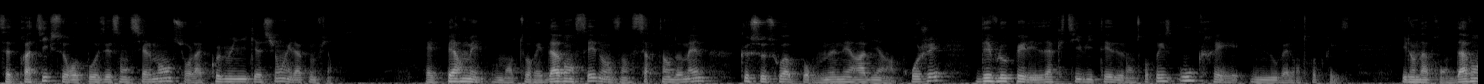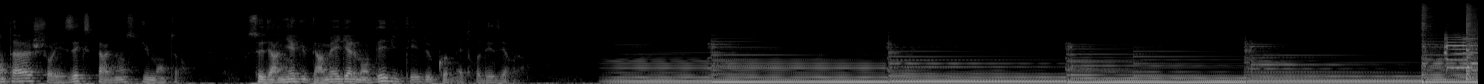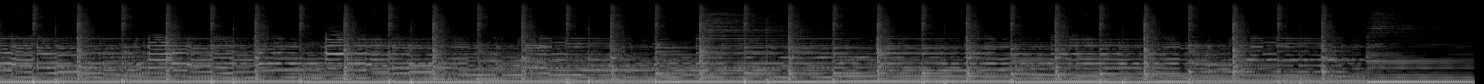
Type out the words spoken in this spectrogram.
Cette pratique se repose essentiellement sur la communication et la confiance. Elle permet au mentoré d'avancer dans un certain domaine, que ce soit pour mener à bien un projet, développer les activités de l'entreprise ou créer une nouvelle entreprise. Il en apprend davantage sur les expériences du mentor. Ce dernier lui permet également d'éviter de commettre des erreurs.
